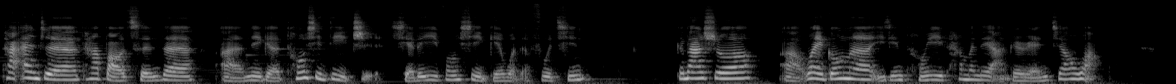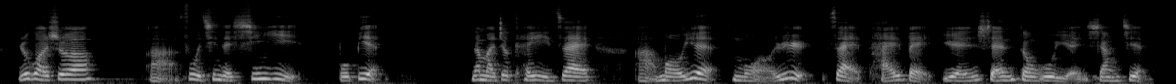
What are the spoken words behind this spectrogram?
他按着他保存的啊那个通信地址，写了一封信给我的父亲，跟他说啊，外公呢已经同意他们两个人交往。如果说啊父亲的心意。不变，那么就可以在啊某月某日在台北圆山动物园相见。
